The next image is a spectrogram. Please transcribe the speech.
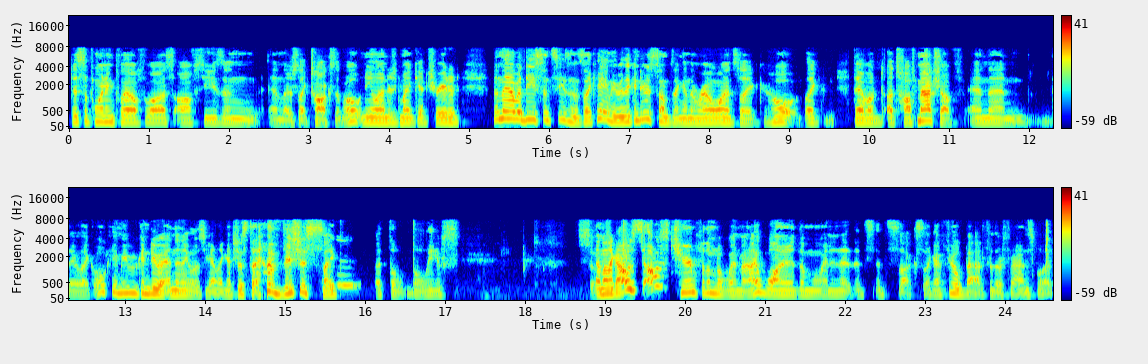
disappointing playoff loss, off season, and there's like talks of oh Nylanders might get traded. Then they have a decent season. It's like hey maybe they can do something. And then round one it's like oh like they have a, a tough matchup, and then they're like okay maybe we can do it, and then they lose again. Like it's just a vicious cycle with the the Leafs. So And like I was, I was cheering for them to win, man. I wanted them to win, and it it's, it sucks. Like I feel bad for their fans, but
